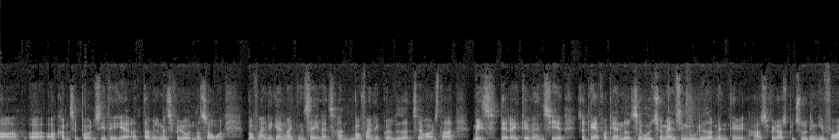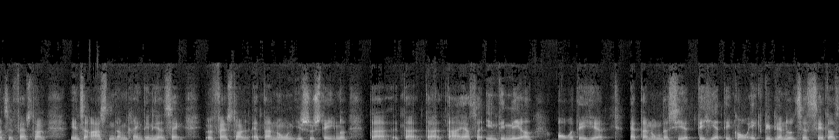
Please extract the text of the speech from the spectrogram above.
at, at, at komme til bunds i det her. Og der vil man selvfølgelig undre sig over, hvorfor han ikke anlagt en sag i landsretten, hvorfor han ikke gået videre til højesteret, hvis det er rigtigt, hvad han siger. Så derfor bliver han nødt til at udtømme alle sine muligheder, men det har selvfølgelig også betydning i forhold til at fastholde interessen omkring den her sag, fastholde, at der er nogen i systemet, der, der, der, der er så indineret over det her, at der er nogen, der siger, at det her, det går ikke. Vi bliver nødt til at sætte os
